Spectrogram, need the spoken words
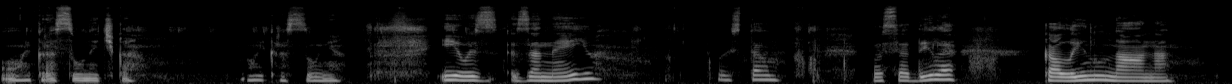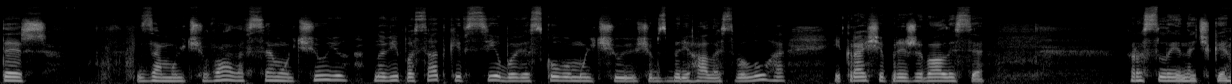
Ой, красунечка. Ой, красуня. І ось за нею, ось там, посадила калину нана. Теж замульчувала, все мульчую. Нові посадки всі обов'язково мульчую, щоб зберігалась волога і краще приживалися рослиночки.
